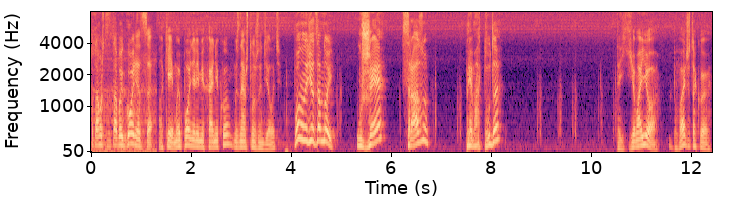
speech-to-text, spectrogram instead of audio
потому что за тобой гонятся. Окей, мы поняли механику, мы знаем, что нужно делать. Вон он идет за мной! Уже? Сразу? Прямо оттуда? Да ё-моё, бывает же такое.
